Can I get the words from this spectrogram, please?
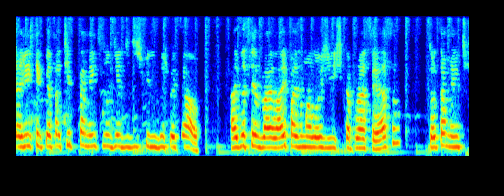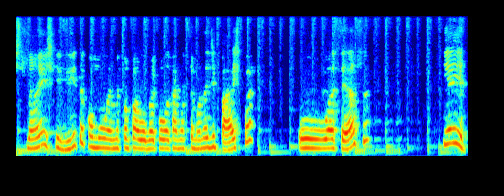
a gente tem que pensar tipicamente no dia de desfile do especial. Aí você vai lá e faz uma logística pro acesso totalmente estranha, esquisita, como o Emerson falou, vai colocar na semana de Páscoa o acesso. E aí?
